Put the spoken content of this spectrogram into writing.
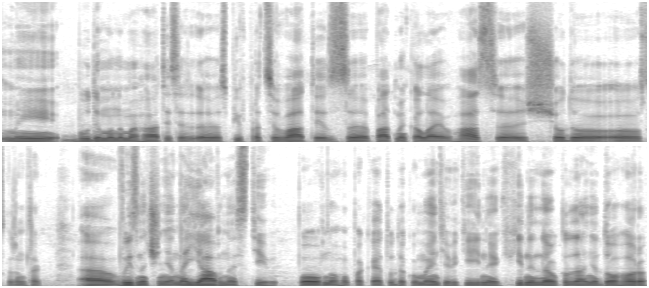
Ми будемо намагатися е, співпрацювати з ПАТ Миколаївгаз е, щодо, е, скажімо так, е, визначення наявності повного пакету документів, який необхідний для укладання договору,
